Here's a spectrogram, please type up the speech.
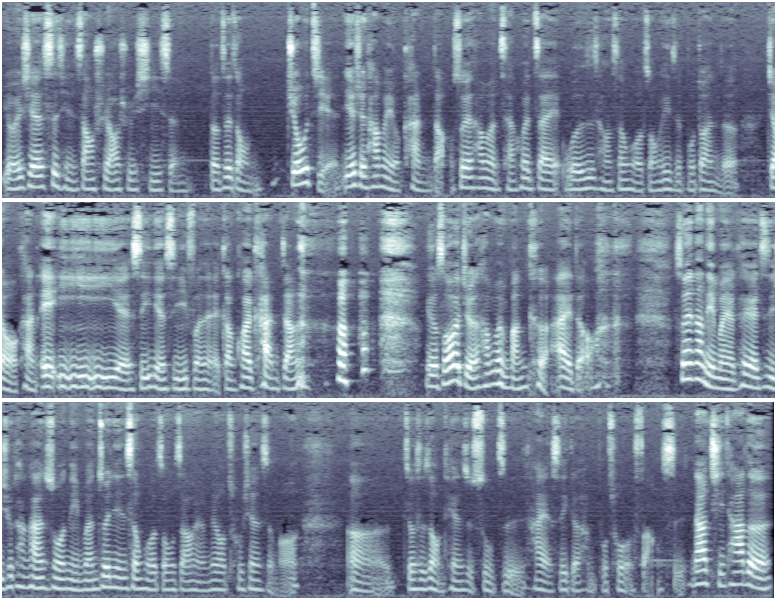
有一些事情上需要去牺牲的这种纠结，也许他们有看到，所以他们才会在我的日常生活中一直不断的叫我看，哎，一一一耶，十一点十一分，哎，赶快看这样，有时候会觉得他们蛮可爱的哦。所以，那你们也可以自己去看看，说你们最近生活中早有没有出现什么，呃，就是这种天使数字，它也是一个很不错的方式。那其他的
